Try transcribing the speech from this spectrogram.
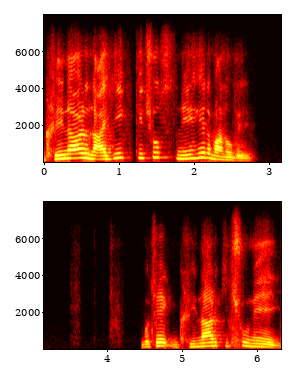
ঘৃণার নাহিক কিছু স্নেহের মানবে। বলছে ঘৃণার কিছু নেই।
